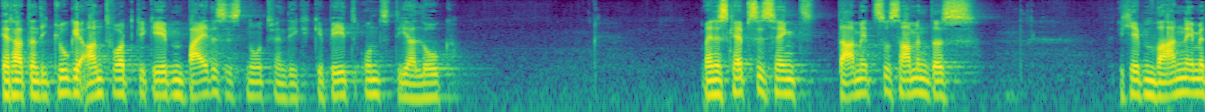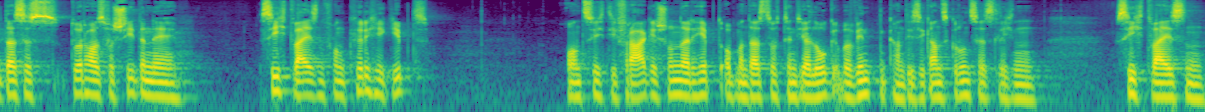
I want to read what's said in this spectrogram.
Er hat dann die kluge Antwort gegeben, beides ist notwendig, Gebet und Dialog. Meine Skepsis hängt damit zusammen, dass ich eben wahrnehme, dass es durchaus verschiedene Sichtweisen von Kirche gibt und sich die Frage schon erhebt, ob man das durch den Dialog überwinden kann, diese ganz grundsätzlichen Sichtweisen,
